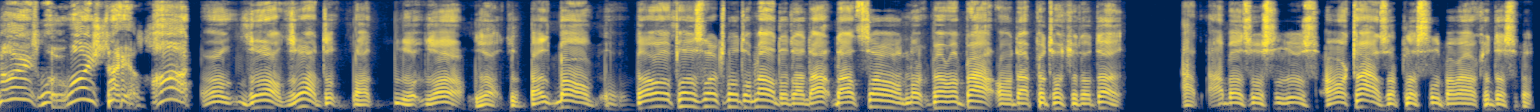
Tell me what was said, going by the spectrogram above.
Nice, Louise. She is hot. Uh, yeah, yeah, the, the, yeah, yeah, the baseball, uh, very physically demanded, and that, that sign looked very bright on that particular day. I, I bet you she used all kinds of placebo air conditioning,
